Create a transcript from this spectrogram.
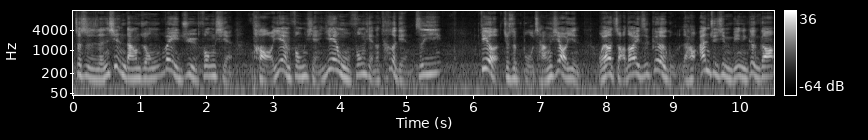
这是人性当中畏惧风险、讨厌风险、厌恶风险的特点之一。第二就是补偿效应，我要找到一只个股，然后安全性比你更高，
